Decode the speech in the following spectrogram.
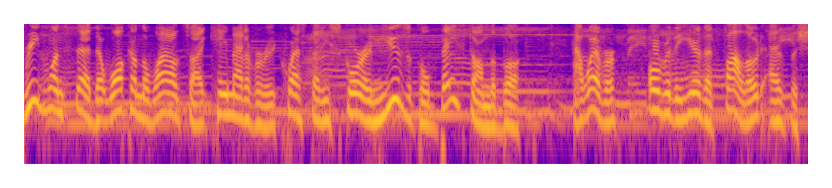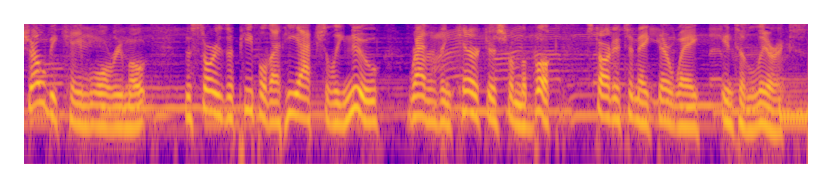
Reed once said that Walk on the Wild Side came out of a request that he score a musical based on the book. However, over the year that followed, as the show became more remote, the stories of people that he actually knew, rather than characters from the book, started to make their way into the lyrics.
